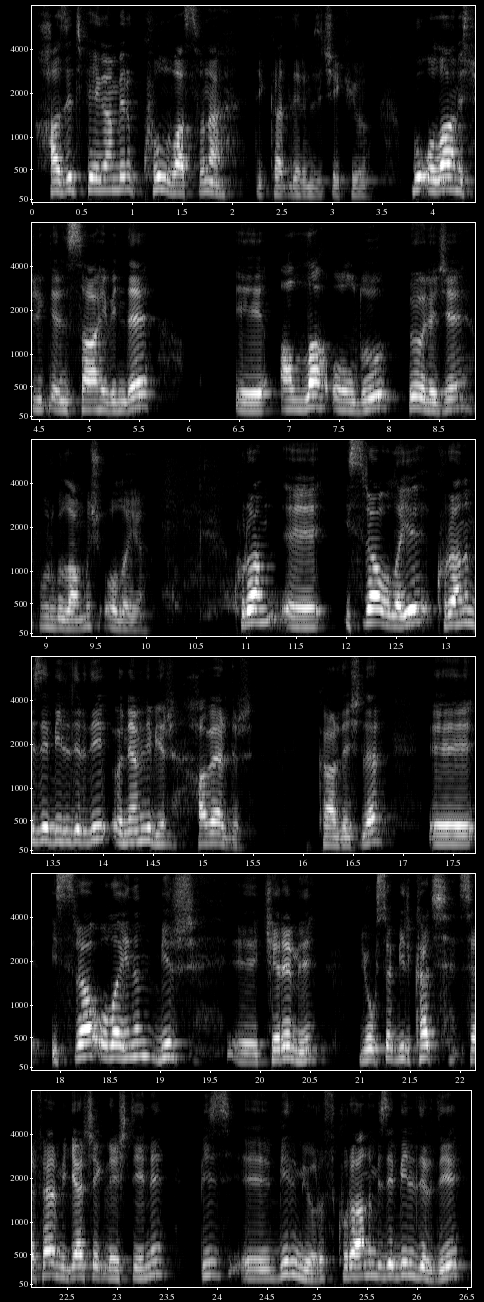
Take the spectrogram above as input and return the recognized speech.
Hazreti Peygamber'in kul vasfına dikkatlerimizi çekiyor. Bu olağanüstülüklerin sahibinde e, Allah olduğu böylece vurgulanmış olayı. Kur'an e, İsra olayı Kur'an'ın bize bildirdiği önemli bir haberdir kardeşler. E, İsra olayının bir e, kere mi yoksa birkaç sefer mi gerçekleştiğini biz e, bilmiyoruz. Kur'an'ın bize bildirdiği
